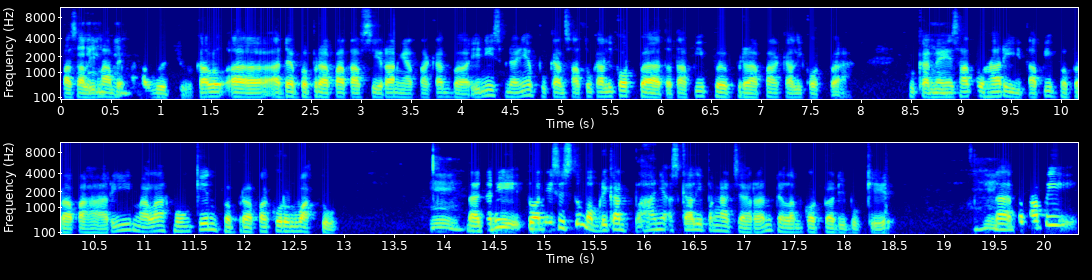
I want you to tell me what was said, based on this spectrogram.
pasal 5 sampai hmm. pasal 7. Kalau uh, ada beberapa tafsiran mengatakan bahwa ini sebenarnya bukan satu kali khotbah, tetapi beberapa kali khotbah bukan hanya hmm. satu hari, tapi beberapa hari, malah mungkin beberapa kurun waktu. Hmm. Nah, jadi Tuhan Yesus itu memberikan banyak sekali pengajaran dalam khotbah di bukit. Hmm. Nah, tetapi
